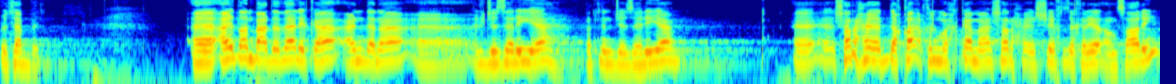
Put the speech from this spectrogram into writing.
يثبت. أيضا بعد ذلك عندنا الجزرية متن الجزرية. شرح الدقائق المحكمة شرح الشيخ زكريا الأنصاري.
